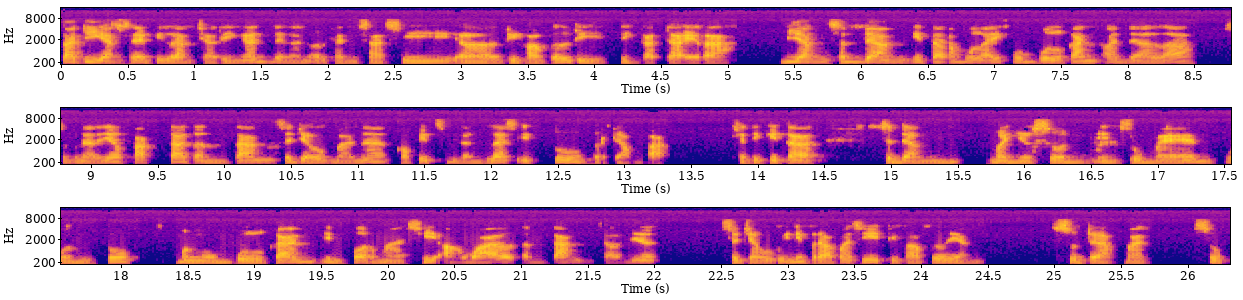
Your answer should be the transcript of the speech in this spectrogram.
tadi yang saya bilang jaringan dengan organisasi uh, difabel di tingkat daerah. Yang sedang kita mulai kumpulkan adalah sebenarnya fakta tentang sejauh mana COVID-19 itu berdampak jadi kita sedang menyusun instrumen untuk mengumpulkan informasi awal tentang misalnya sejauh ini berapa sih difabel yang sudah masuk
